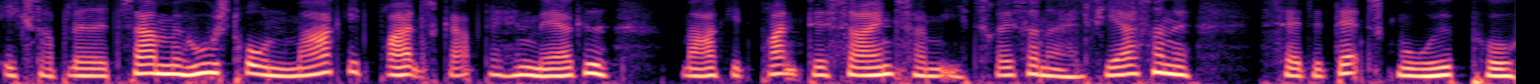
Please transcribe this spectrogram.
Ekstrabladet. Sammen med hustruen Margit Brandt skabte han mærket Margit Brandt Design, som i 60'erne og 70'erne satte dansk mode på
